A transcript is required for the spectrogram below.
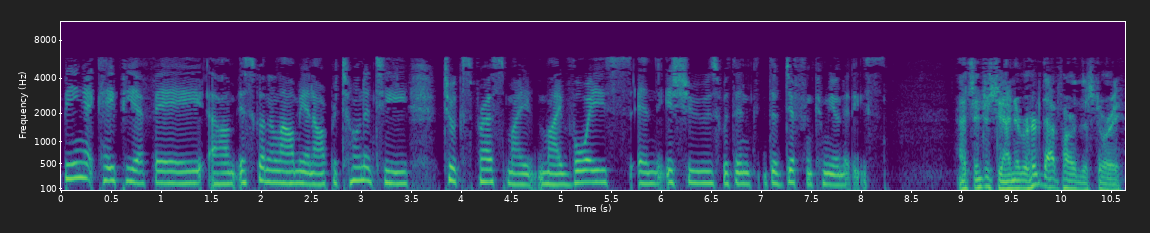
being at KPFA um, is going to allow me an opportunity to express my, my voice and the issues within the different communities. That's interesting. I never heard that part of the story.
